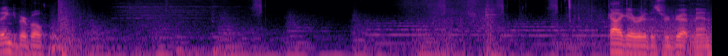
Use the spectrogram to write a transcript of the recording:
Thank you, Purple. Gotta get rid of this regret, man.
